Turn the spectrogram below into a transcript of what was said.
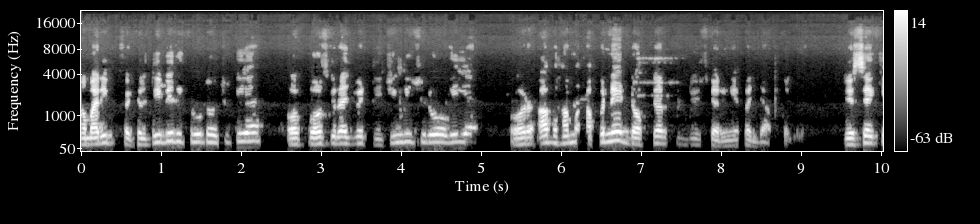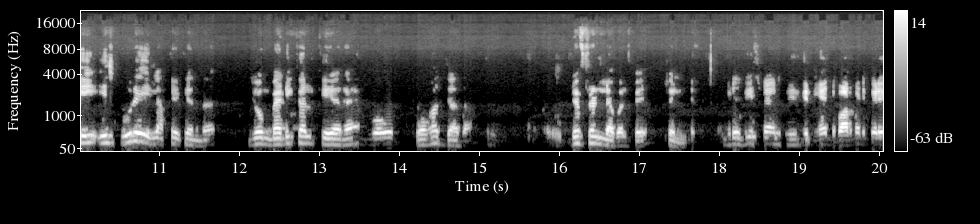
हमारी फैकल्टी भी रिक्रूट हो चुकी है और पोस्ट ग्रेजुएट टीचिंग भी शुरू हो गई है और अब हम अपने डॉक्टर प्रोड्यूस करेंगे पंजाब के लिए। जिससे कि इस पूरे इलाके के अंदर जो मेडिकल केयर है वो बहुत ज़्यादा डिफरेंट लेवल पे चली जाए। डिपार्टमेंट केड़े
